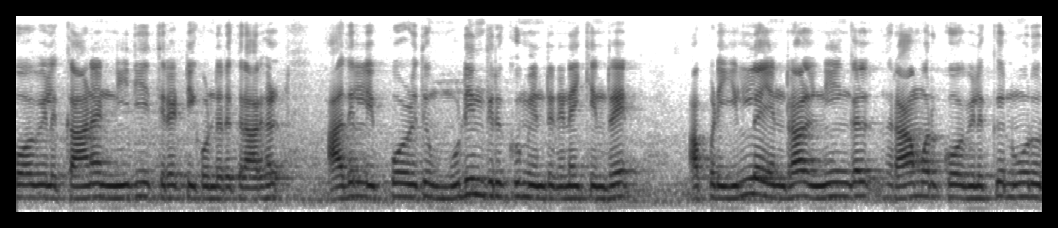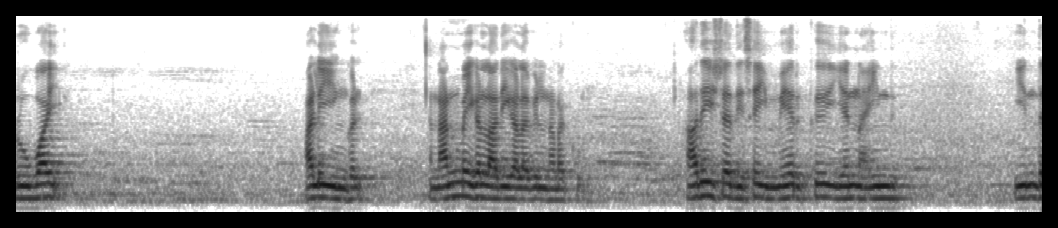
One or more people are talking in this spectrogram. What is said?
கோவிலுக்கான நிதி திரட்டி கொண்டிருக்கிறார்கள். அதில் இப்பொழுது முடிந்திருக்கும் என்று நினைக்கின்றேன். அப்படி இல்லை என்றால் நீங்கள் ராமர் கோவிலுக்கு நூறு ரூபாய் அழியுங்கள். நன்மைகள் அதிக அளவில் நடக்கும். அதிர்ஷ்ட திசை மேற்கு எண் ஐந்து. இந்த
